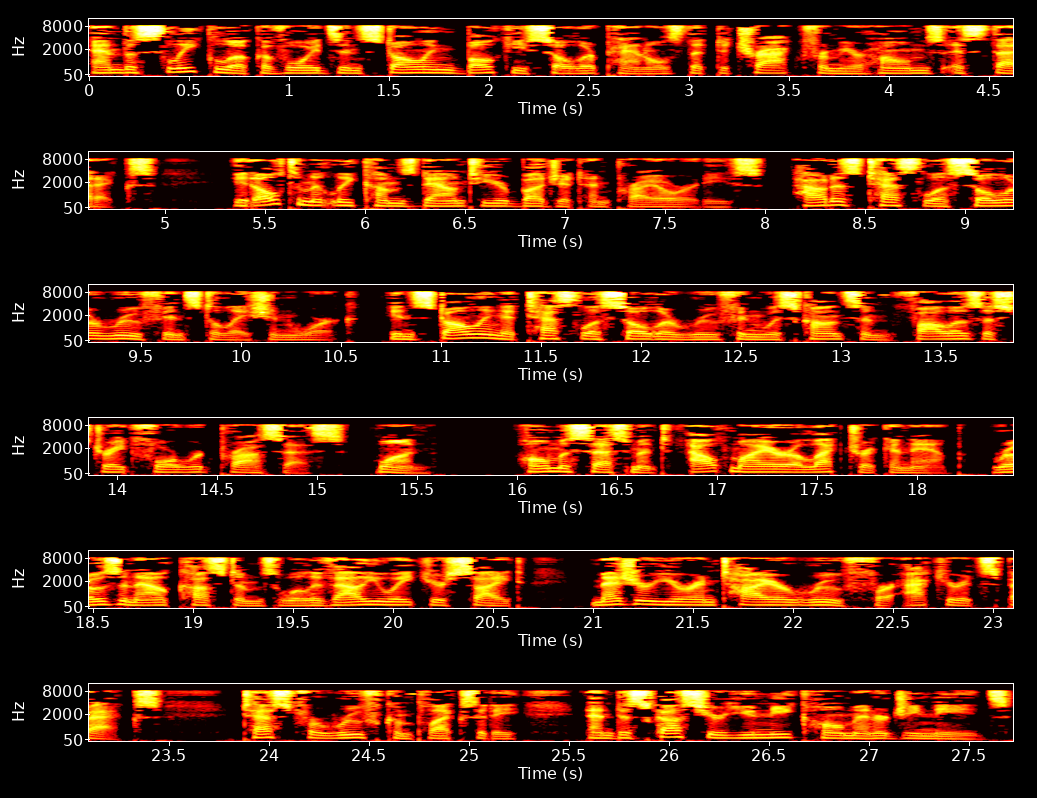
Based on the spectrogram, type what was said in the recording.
and the sleek look avoids installing bulky solar panels that detract from your home's aesthetics. It ultimately comes down to your budget and priorities. How does Tesla solar roof installation work? Installing a Tesla solar roof in Wisconsin follows a straightforward process. 1. Home assessment. Altmaier Electric and AMP. Rosenow Customs will evaluate your site, measure your entire roof for accurate specs, test for roof complexity, and discuss your unique home energy needs.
